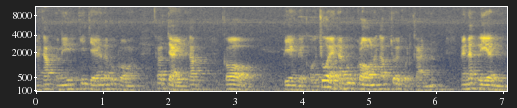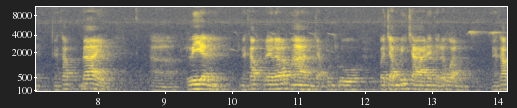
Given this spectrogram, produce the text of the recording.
นะครับอันนี้ที่แจ้งท่านผู้ปกครองเข้าใจนะครับ ก็เพียงแต่ขอช่วยท่านผู้ปกครองนะครับ ช่วยกดขันให้นักเรียนนะครับได้ เรียนนะครับได้รับงานจากคุณครูประจำวิชาในแต่ละวันนะครับ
